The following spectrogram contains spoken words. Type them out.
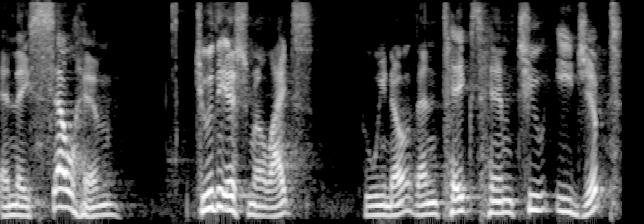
and they sell him to the Ishmaelites, who we know then takes him to Egypt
